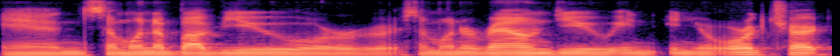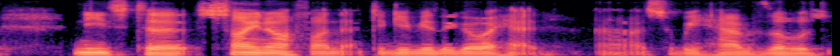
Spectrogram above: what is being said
and someone above you or someone around you in in your org chart needs to sign off on that to give you the go ahead. Uh, so we have those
